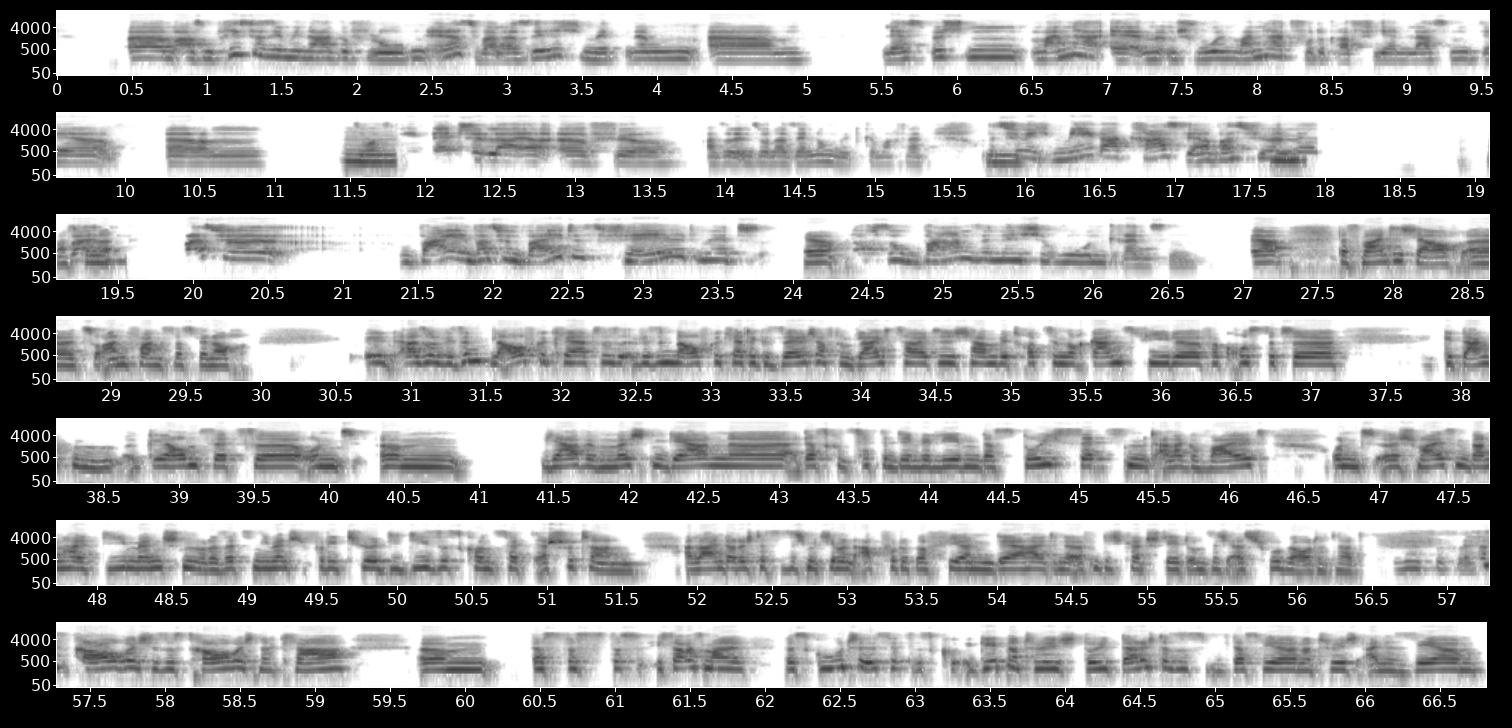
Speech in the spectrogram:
ähm, aus dem Priesterseminar geflogen ist, weil er sich mit einem ähm, lesbischen Mann, äh, mit einem schwulen Mann hat fotografieren lassen, der ähm, mhm. sowas wie Bachelor äh, für, also in so einer Sendung mitgemacht hat. Und das mhm. finde ich mega krass, ja, was für mhm. eine, was für, eine was für, was für ein weites Feld mit ja. noch so wahnsinnig hohen Grenzen. Ja, das meinte ich ja auch äh, zu Anfangs, dass wir noch also wir sind ein aufgeklärtes, wir sind eine aufgeklärte Gesellschaft und gleichzeitig haben wir trotzdem noch ganz viele verkrustete Gedanken, Glaubenssätze und ähm, ja, wir möchten gerne das Konzept, in dem wir leben, das durchsetzen mit aller Gewalt und äh, schmeißen dann halt die Menschen oder setzen die Menschen vor die Tür, die dieses Konzept erschüttern. Allein dadurch, dass sie sich mit jemandem abfotografieren, der halt in der Öffentlichkeit steht und sich als schwul geoutet hat. Das ist, es ist traurig, es ist traurig, na klar. Ähm, das, das, das, ich sage es mal, das Gute ist jetzt, es geht natürlich durch, dadurch, dass es, dass wir natürlich eine sehr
